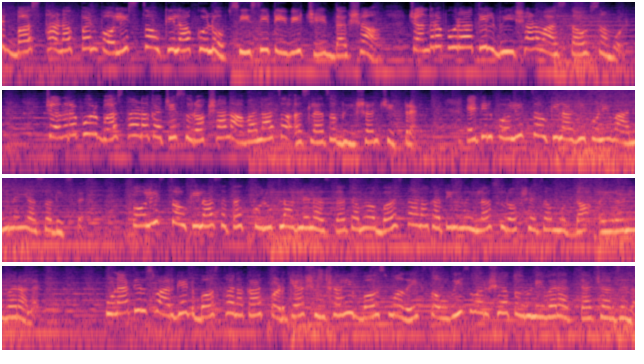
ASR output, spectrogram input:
अचानक पण पोलीस चौकीला कुलूप सीसीटीव्हीची दक्षा चंद्रपुरातील भीषण वास्तव समोर. चंद्रपूर बस स्थानकाची सुरक्षा नावालाच असल्याचं भीषण चित्र आहे. येथील पोलीस चौकीलाही कोणी वाली नाही असं दिसतंय. पोलीस चौकीला सतत कुलूप लागलेलं असतं त्यामुळे बस स्थानकातील महिला सुरक्षेचा मुद्दा ऐरणीवर आलाय. पुण्यातील स्वारगेट बस स्थानकात पडक्या शिवशाही बसमध्ये सव्वीस वर्षीय तरुणीवर अत्याचार झाला.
